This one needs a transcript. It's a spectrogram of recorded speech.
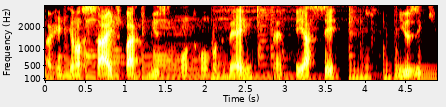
a gente tem nosso site, pacmusic.com.br, né? PAC Music.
